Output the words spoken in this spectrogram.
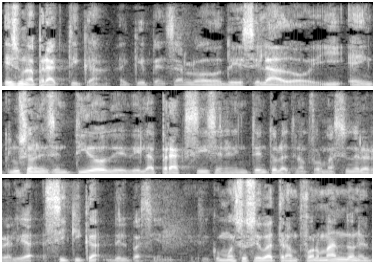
es una práctica, hay que pensarlo de ese lado, y, e incluso en el sentido de, la praxis, en el intento de la transformación de la realidad psíquica del paciente. Es decir, cómo eso se va transformando en el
